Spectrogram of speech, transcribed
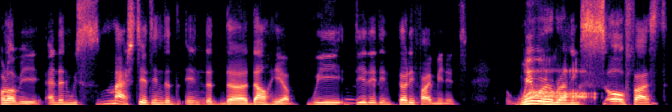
follow me. And then we smashed it in the in the, the down here. We did it in 35 minutes. We were running so fast.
